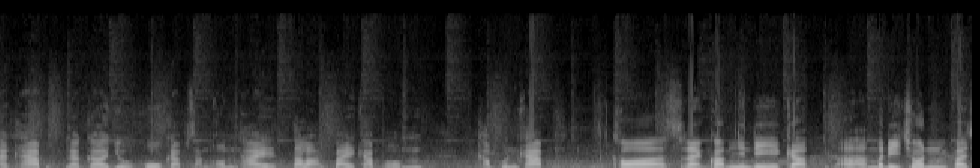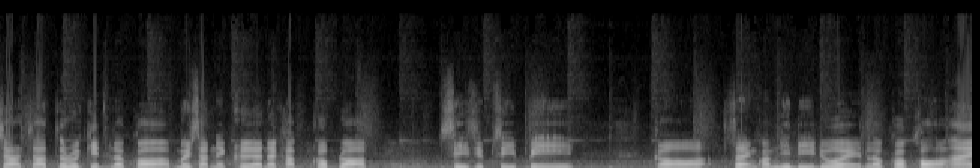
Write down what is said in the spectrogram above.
นะครับ แล้วก็อยู่คู่กับสังคมไทยตลอดไปครับผม ขอบคุณครับ ขอแสดงความยินดีกับอ่ามติชนประชาชาติธุรกิจ แล้วก็บริษัทในเครือนะครับครบรอบ 44 ปี ก็แสดงความยินดีด้วย แล้วก็ขอให้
